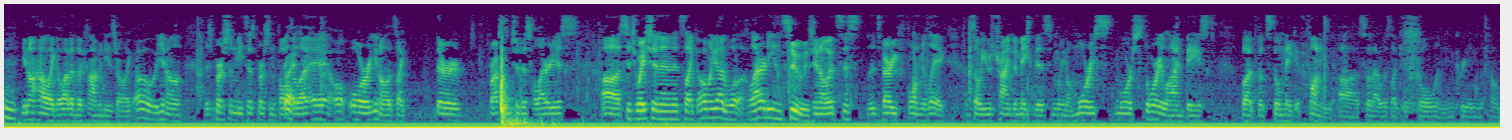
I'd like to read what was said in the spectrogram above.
Mm. You know how like a lot of the comedies are like, oh, you know, this person meets this person, falls Right. in love, eh, or, or you know, it's like they're thrust into this hilarious uh, situation, and it's like, oh my god, well, hilarity ensues. You know, it's just it's very formulaic, and so he was trying to make this, you know, more more storyline based, but but still make it funny. Uh, so that was like his goal in, in creating the film.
